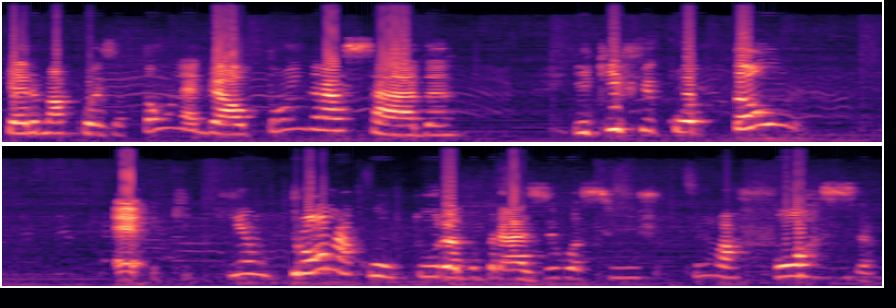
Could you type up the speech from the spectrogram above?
que era uma coisa tão legal, tão engraçada, e que ficou tão. É, que, que entrou na cultura do Brasil assim com uma força,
